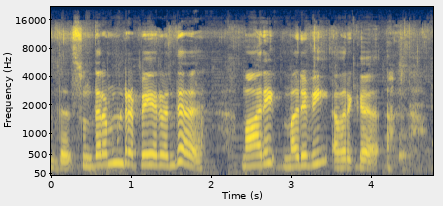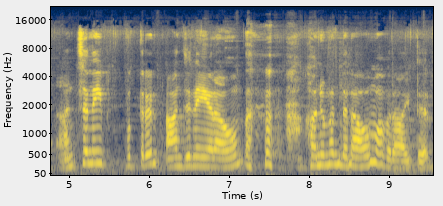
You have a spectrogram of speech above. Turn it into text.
அந்த சுந்தரம்ன்ற பேர் வந்து மாறி மருவி அவருக்கு அஞ்சனை புத்திரன் ஆஞ்சநேயராகவும் ஹனுமந்தனாகவும் அவர் ஆயிட்டார்.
